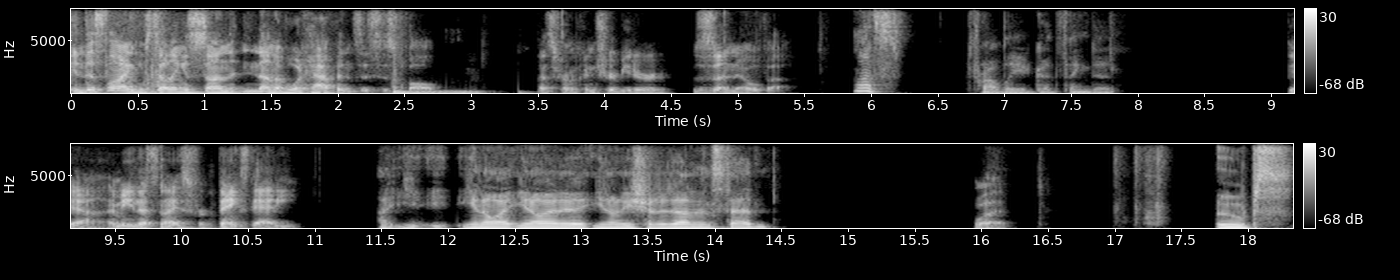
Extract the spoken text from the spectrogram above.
In this line, he's telling his son that none of what happens is his fault. That's from contributor Zanova. That's probably a good thing to. Yeah, I mean that's nice for thanks, Daddy. I, you, you know what? You know what? uh, You know what he should have done instead? What? Oops.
